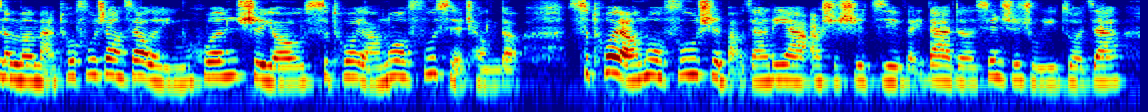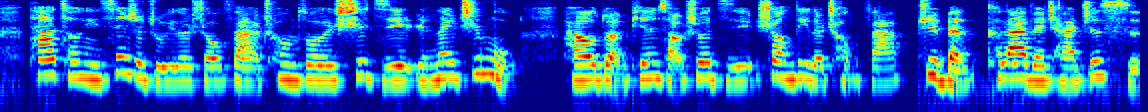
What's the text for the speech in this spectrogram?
那么，马托夫上校的《银婚》是由斯托扬诺夫写成的。斯托扬诺夫是保加利亚二十世纪伟大的现实主义作家，他曾以现实主义的手法创作了诗集《人类之母》。还有短篇小说集《上帝的惩罚》剧本《克拉维查之死》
